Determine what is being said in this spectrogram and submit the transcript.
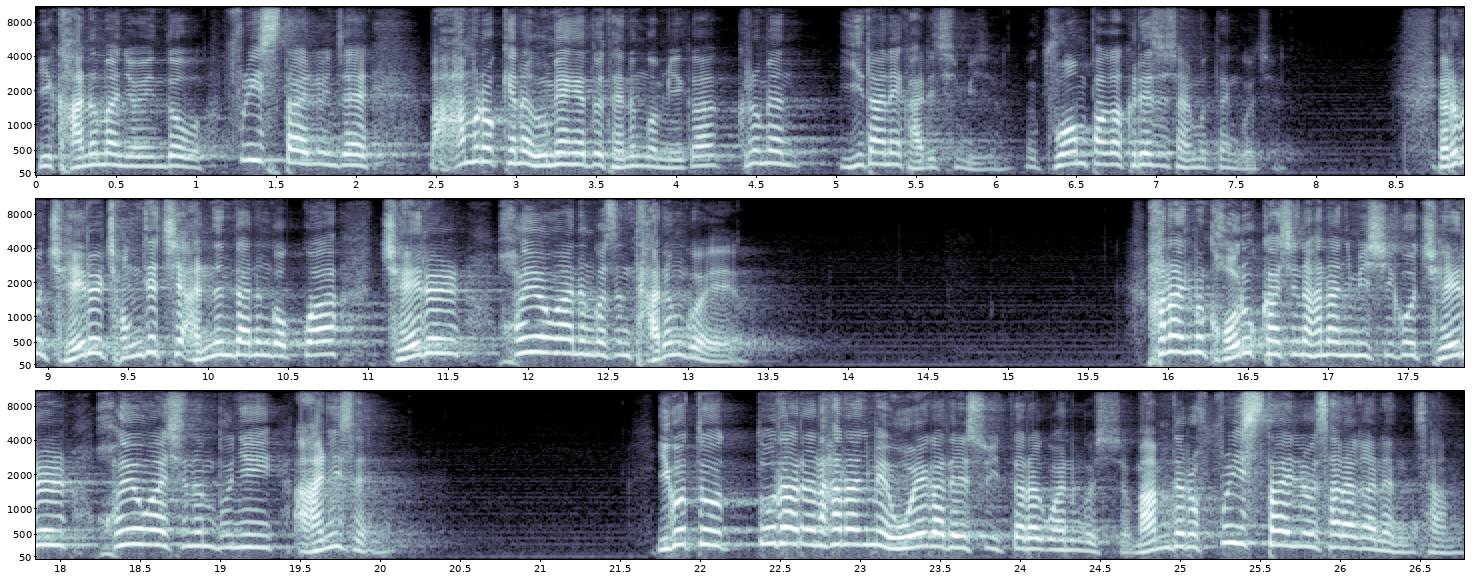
이 가늠한 여인도 프리스타일로 이제 아무렇게나 음행해도 되는 겁니까? 그러면 이단의 가르침이죠. 구원파가 그래서 잘못된 거죠. 여러분 죄를 정죄치 않는다는 것과 죄를 허용하는 것은 다른 거예요. 하나님은 거룩하신 하나님이시고 죄를 허용하시는 분이 아니세요. 이것도 또 다른 하나님의 오해가 될 수 있다라고 하는 것이죠. 마음대로 프리스타일로 살아가는 삶.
